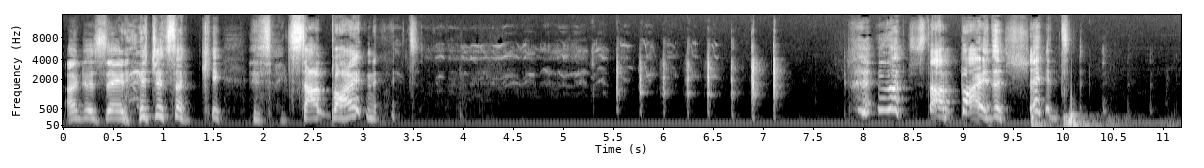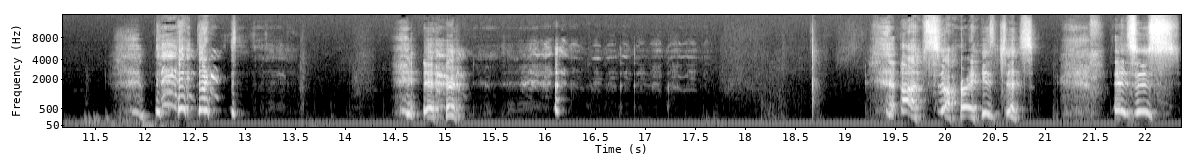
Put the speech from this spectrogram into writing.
I'm just saying it's just like it's like stop buying it. stop buying the shit. I'm sorry. It's just, it's just,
